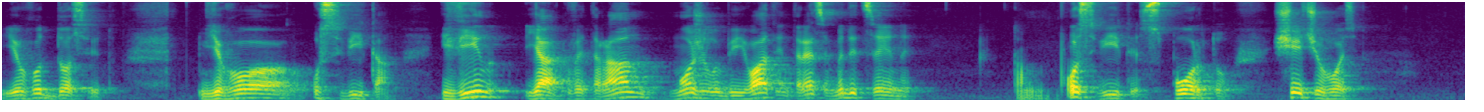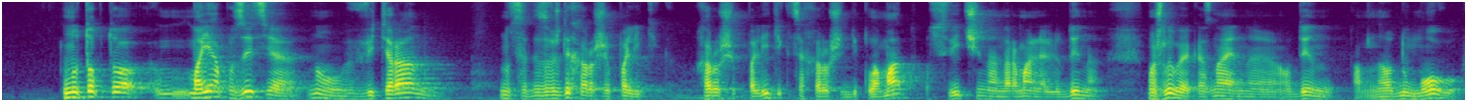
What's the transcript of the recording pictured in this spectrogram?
його досвід, його освіта. І він, як ветеран, може лобіювати інтереси медицини, там, освіти, спорту, ще чогось. Ну, тобто, моя позиція, ну, ветеран, ну, це не завжди хороший політик. Хороший політик це хороший дипломат, освічена, нормальна людина, можливо, яка знає не один, там, не одну мову,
